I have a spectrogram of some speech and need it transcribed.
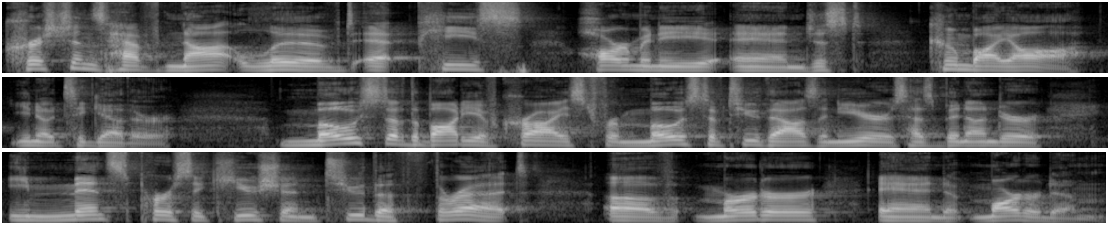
Christians have not lived at peace, harmony, and just kumbaya, you know, together. Most of the body of Christ for most of 2,000 years has been under immense persecution to the threat of murder and martyrdom.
